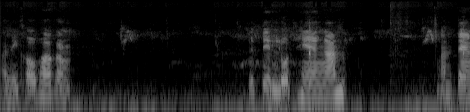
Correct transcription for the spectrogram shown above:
อันนี้เขาพากันไปเต้นรถแห่งานงานแต่ง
